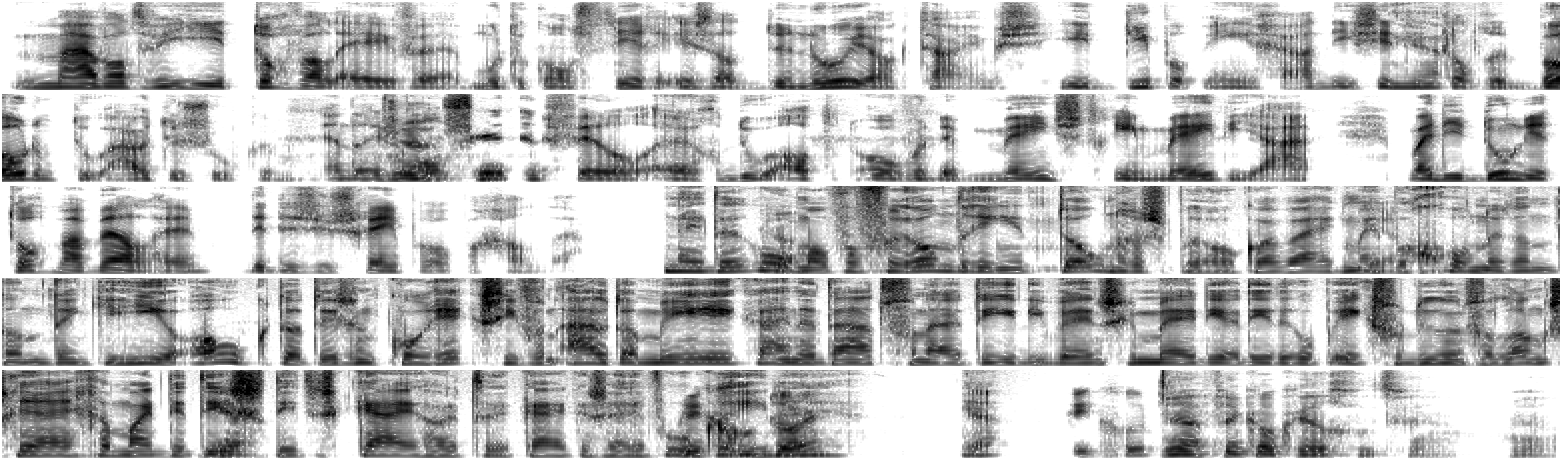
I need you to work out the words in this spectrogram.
maar wat we hier toch wel even moeten constateren is dat de New York Times hier diep op ingaat. Die zitten Ja. tot het bodem toe uit te zoeken. En er is Ja. ontzettend veel eh, gedoe altijd over de mainstream media. Maar die doen dit toch maar wel. Hè? Dit is dus geen propaganda. Nee, daarom. Ja. Over verandering in toon gesproken, waar wij eigenlijk mee Ja. begonnen. Dan, dan denk je hier ook, dat is een correctie vanuit Amerika. Inderdaad, vanuit die, die mainstream media die er op X voortdurend van langs krijgen. Maar dit is, Ja. dit is keihard. Eh, Kijk eens even, Vind ik goed, Oekraïne. hoor. Vind ik goed? Ja, vind ik ook heel goed. Ja. Ja.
